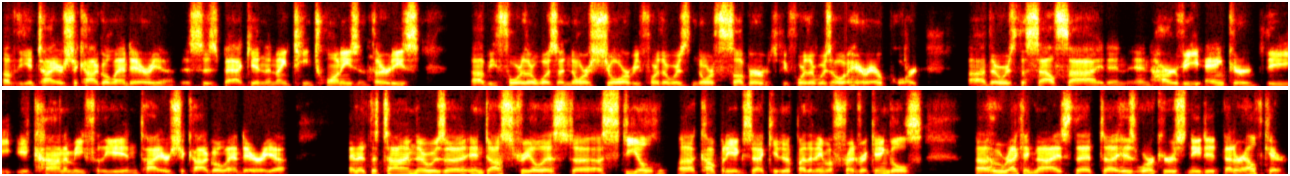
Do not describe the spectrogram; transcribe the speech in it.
of the entire Chicagoland area. This is back in the 1920s and 30s, uh, before there was a North Shore, before there was North Suburbs, before there was O'Hare Airport. Uh, there was the South Side, and and Harvey anchored the economy for the entire Chicagoland area and at the time, there was an industrialist, a steel uh, company executive by the name of Frederick Ingalls, uh, who recognized that uh, his workers needed better health care.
